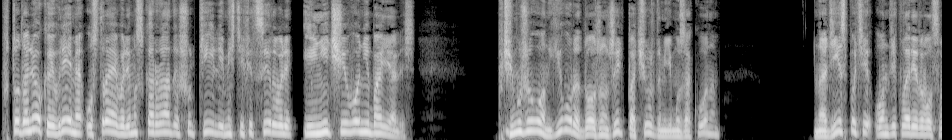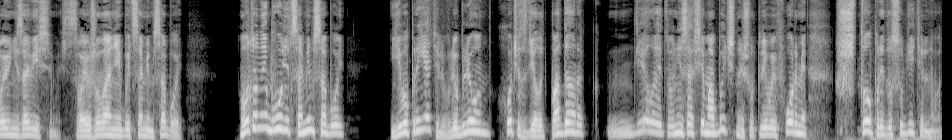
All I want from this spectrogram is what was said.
В то далекое время устраивали маскарады, шутили, мистифицировали и ничего не боялись. Почему же он, Юра, должен жить по чуждым ему законам? На диспуте он декларировал свою независимость, свое желание быть самим собой. Вот он и будет самим собой. Его приятель влюблен, хочет сделать подарок, делает в не совсем обычной шутливой форме. Что предусудительного?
